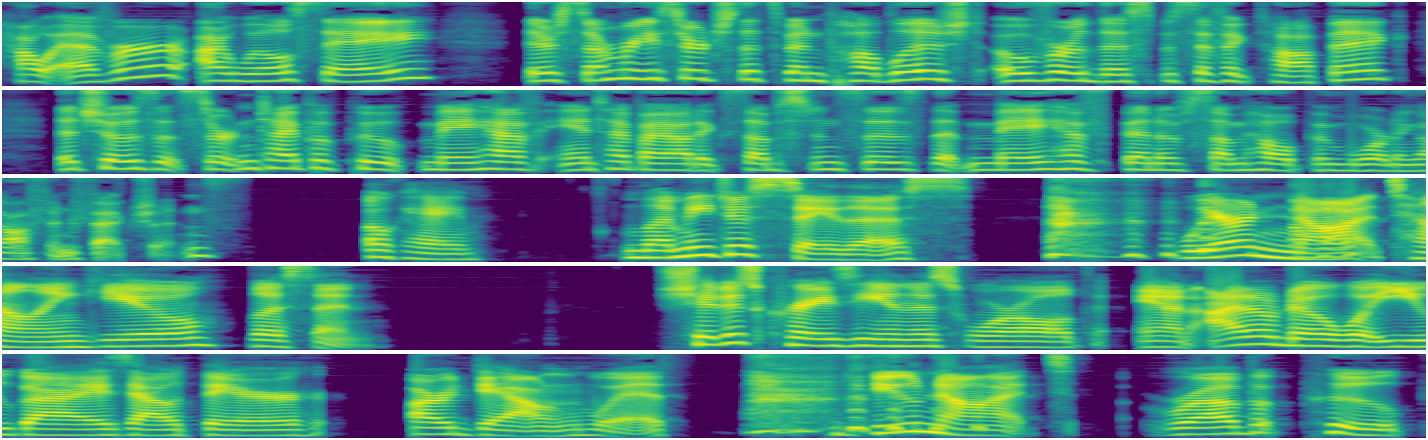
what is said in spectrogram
However, I will say there's some research that's been published over this specific topic that shows that certain type of poop may have antibiotic substances that may have been of some help in warding off infections. Okay, let me just say this. We're uh-huh. not telling you, listen, shit is crazy in this world, and I don't know what you guys out there are down with. Do not rub poop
